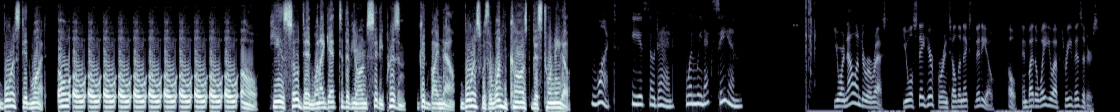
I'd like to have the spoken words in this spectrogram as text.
Boris did what? Oh oh oh oh oh oh oh oh oh oh oh oh oh. He is so dead when I get to the Vyorm city prison. Goodbye now. Boris was the one who caused this tornado. What? He is so dead, when we next see him. You are now under arrest. You will stay here for until the next video. Oh, and by the way you have three visitors.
